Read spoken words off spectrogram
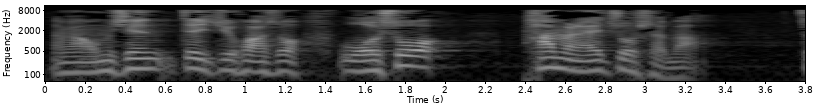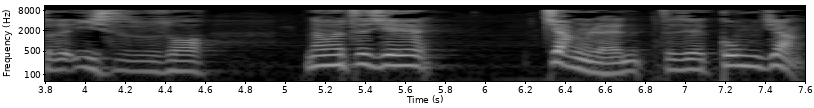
那么我们先这句话说：“我说他们来做什么？”这个意思就是说，那么这些匠人、这些工匠、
